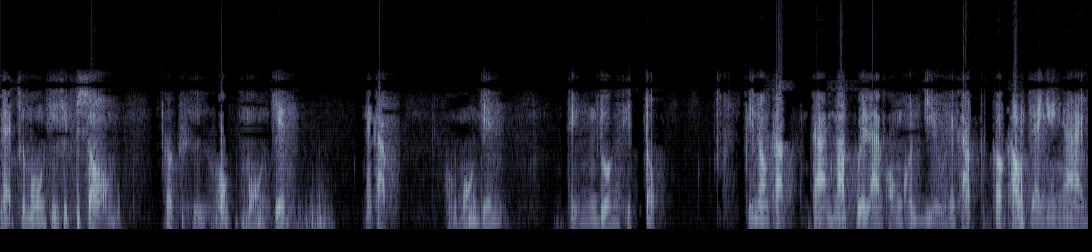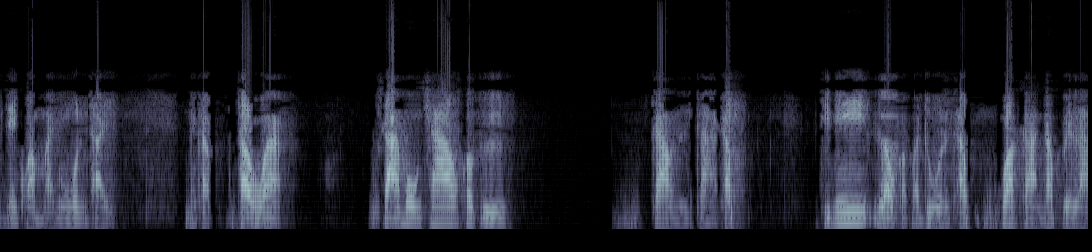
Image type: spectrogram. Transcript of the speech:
และชั่วโมงที่สิบสอง ก็คือหกโมงเย็นนะครับหกโมงเย็นถึงดวงอาทิตย์ตก พี่น้องครับ การนับเวลาของคนยิวนะครับ ก็เข้าใจง่าย ๆ ในความหมายของคนไทยนะครับ เท่าว่าสามโมงเช้าก็คือเก้านาฬิกาครับ ทีนี้เรากลับมาดูนะครับ ว่าการนับเวลา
